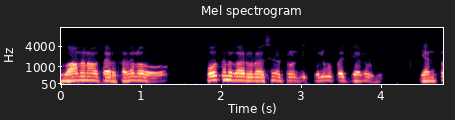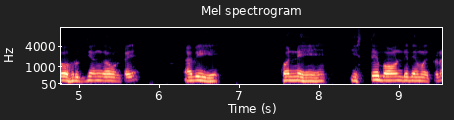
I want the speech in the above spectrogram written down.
వామనావతార కథలో పోతన గారు రాసినటువంటి తెలుగు పద్యాలు ఎంతో హృద్యంగా ఉంటాయి. అవి కొన్ని ఇస్తే బాగుండేదేమో ఇక్కడ.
